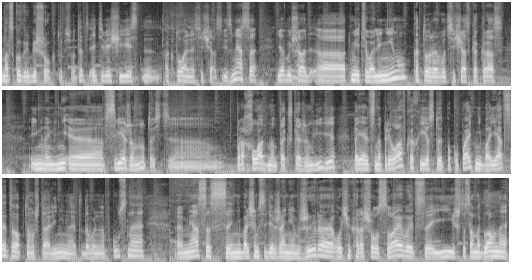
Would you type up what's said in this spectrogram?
морской гребешок. То есть вот это- эти вещи есть э, актуально сейчас. Из мяса я бы еще от- э, отметил оленину, которая вот сейчас как раз именно в, э, в свежем, ну то есть э, прохладном, так скажем, виде появится на прилавках. Ее стоит покупать, не бояться этого, потому что оленина это довольно вкусное э, мясо с небольшим содержанием жира, очень хорошо усваивается и, что самое главное,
